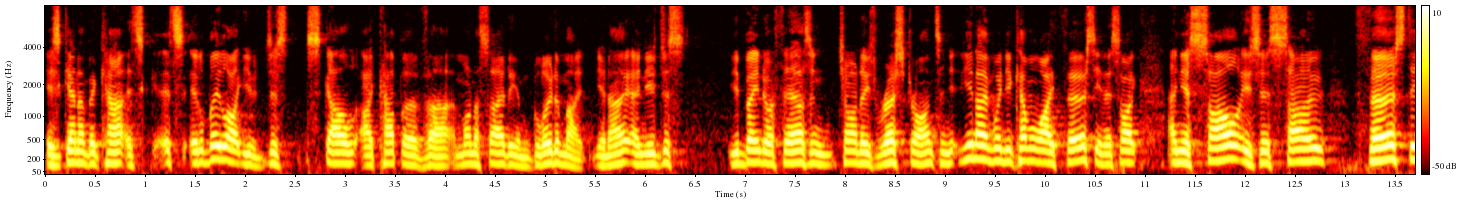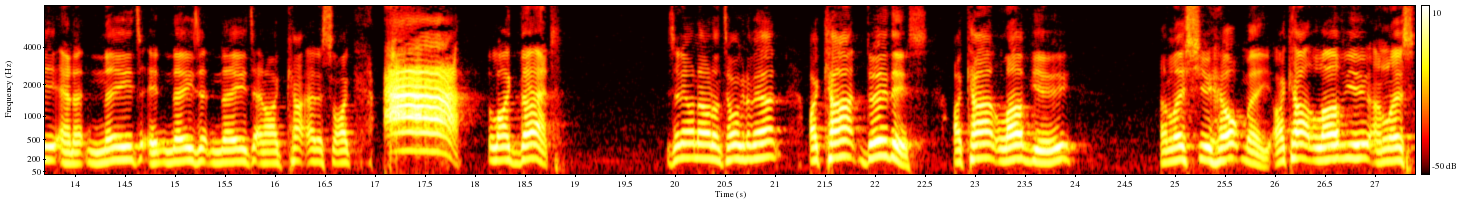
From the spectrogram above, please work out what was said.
is going to become, it's, it's, it'll be like you've just sculled a cup of uh, monosodium glutamate, you know, and you just, you've been to a thousand Chinese restaurants and you know when you come away thirsty and it's like, and your soul is just so thirsty and it needs, it needs, it needs, and I can't, and it's like, ah, like that. Does anyone know what I'm talking about? I can't do this. I can't love you unless you help me. I can't love you unless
